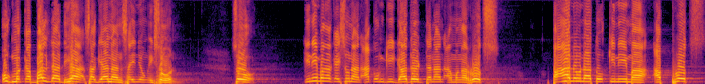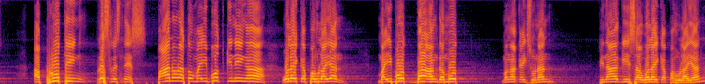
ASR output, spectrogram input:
ug makabalda diha sa agianan sa inyong igsoon. So, kini mga kaisunan, akong gigathered tanan ang mga roots. Paano nato kini ma-approach uprooting restlessness? Paano nato maibot kini nga walay kapahulayan? Maibot ba ang gamot mga kaisunan? pinagi sa walay kapahulayan,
